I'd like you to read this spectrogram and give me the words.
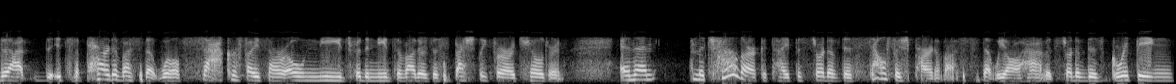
that it's the part of us that will sacrifice our own needs for the needs of others, especially for our children. And then the child archetype is sort of this selfish part of us that we all have. It's sort of this gripping,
